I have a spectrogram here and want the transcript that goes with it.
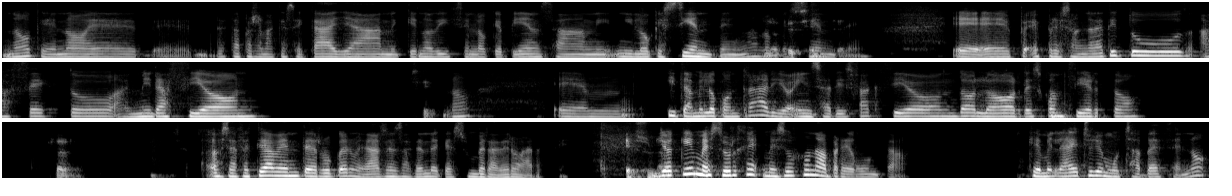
¿No? Que no es de, estas personas que se callan, que no dicen lo que piensan, ni, lo que sienten, ¿no? lo, que, sienten. Eh, expresan gratitud, afecto, admiración. ¿no? Em, y también lo contrario, insatisfacción, dolor, desconcierto. Claro. O sea, efectivamente, Rupert me da la sensación de que es un verdadero arte. yo aquí me surge, me surge una pregunta que me la he hecho yo muchas veces, ¿no?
